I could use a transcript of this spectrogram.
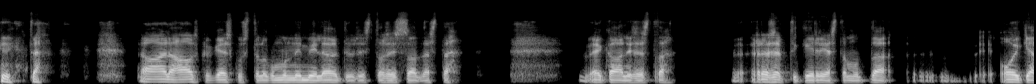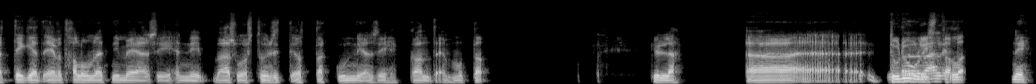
niin tämä on aina hauska keskustelu, kun mun nimi löytyy siis tosissaan tästä vegaanisesta reseptikirjasta, mutta oikeat tekijät eivät halunneet nimeään siihen, niin mä suostuin sitten ottaa kunnian siihen kanteen, mutta kyllä to-do-listalla, niin.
